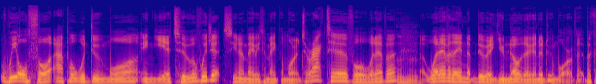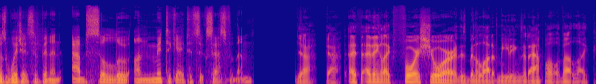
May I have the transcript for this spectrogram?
we all thought Apple would do more in year two of widgets. You know, maybe to make them more interactive or whatever. Mhm. Whatever they end up doing, you know they're going to do more of it because widgets have been an absolute unmitigated success for them. Yeah, yeah. I, th- I think like for sure, there's been a lot of meetings at Apple about like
